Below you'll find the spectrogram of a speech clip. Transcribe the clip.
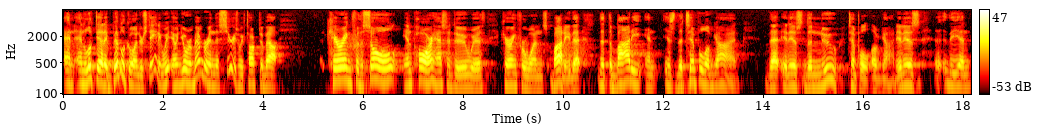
and, and looked at a biblical understanding. We, and you'll remember in this series we've talked about caring for the soul in part has to do with caring for one's body. That that the body and is the temple of God. That it is the new temple of God. It is the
